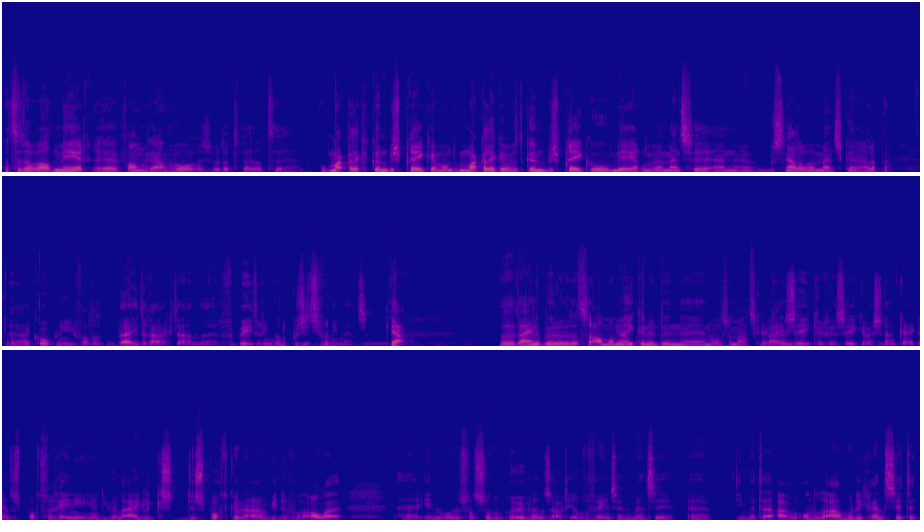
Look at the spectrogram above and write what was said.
dat we er wat meer eh, van gaan horen, zodat we dat uh, ook makkelijker kunnen bespreken. Want hoe makkelijker we het kunnen bespreken, hoe meer mensen en uh, hoe sneller we mensen kunnen helpen. Ja, ik hoop in ieder geval dat het bijdraagt aan de verbetering van de positie van die mensen. Ja, want uiteindelijk willen we dat ze allemaal mee kunnen doen in onze maatschappij. Kijk, en zeker, zeker als je dan kijkt naar de sportverenigingen, die willen eigenlijk de sport kunnen aanbieden voor alle inwoners van Zonnebreugelen. Dan zou het heel vervelend zijn de mensen die met de onder de armoedegrens zitten,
